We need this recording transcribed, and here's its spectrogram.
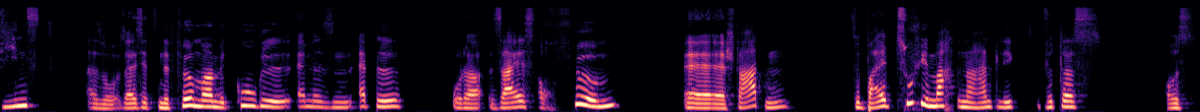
Dienst also sei es jetzt eine Firma mit Google, Amazon, Apple oder sei es auch Firmen, äh, Staaten, sobald zu viel Macht in der Hand liegt, wird das aus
